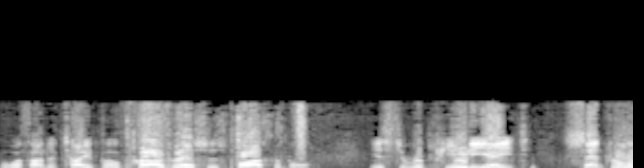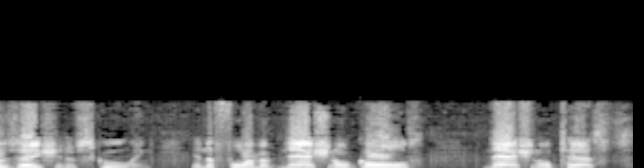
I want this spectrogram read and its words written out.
oh, I found a typo, progress is possible, is to repudiate centralization of schooling in the form of national goals, national tests,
